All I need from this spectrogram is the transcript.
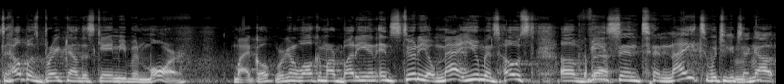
to help us break down this game even more. Michael. We're going to welcome our buddy in, in studio, Matt Youmans, host of VSIN Tonight, which you can check mm-hmm.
